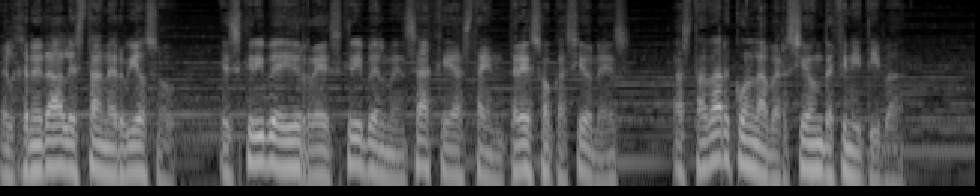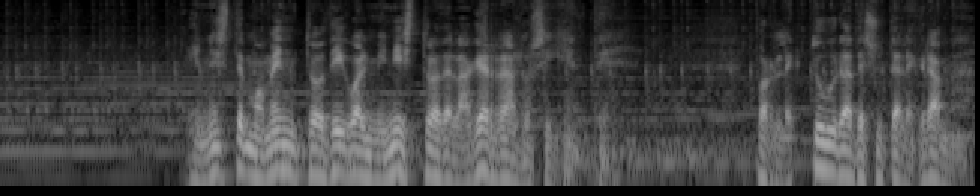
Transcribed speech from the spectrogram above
El general está nervioso, escribe y reescribe el mensaje hasta en tres ocasiones, hasta dar con la versión definitiva. En este momento digo al ministro de la Guerra lo siguiente por lectura de su telegrama,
